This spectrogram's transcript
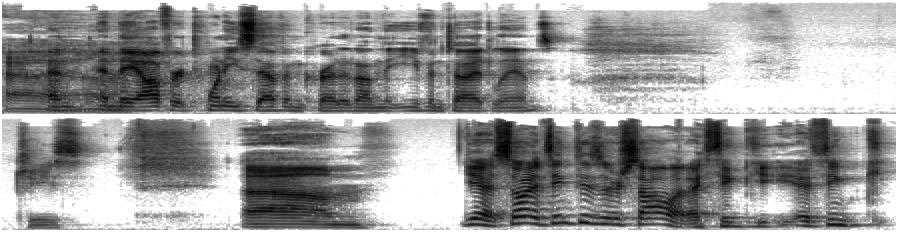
Uh, and and they offer 27 credit on the eventide lands. Jeez. Um yeah, so I think these are solid. I think I think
